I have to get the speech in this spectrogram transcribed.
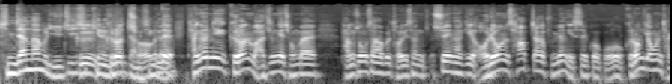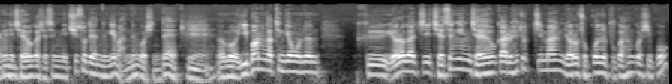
긴장감을 유지시키는 그, 그렇죠. 근데 당연히 그런 와중에 정말 방송 사업을 더 이상 수행하기 어려운 사업자가 분명히 있을 거고 그런 경우는 당연히 제어가 재승인이 취소되는 게 맞는 것인데 예. 어, 뭐 이번 같은 경우는 그 여러 가지 재승인 재허가를 해줬지만 여러 조건을 부과한 것이고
